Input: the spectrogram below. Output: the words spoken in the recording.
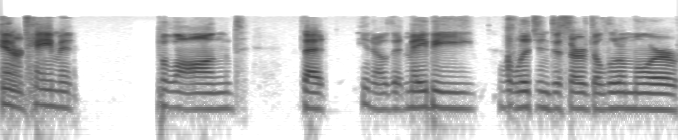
entertainment belonged that you know that maybe religion deserved a little more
